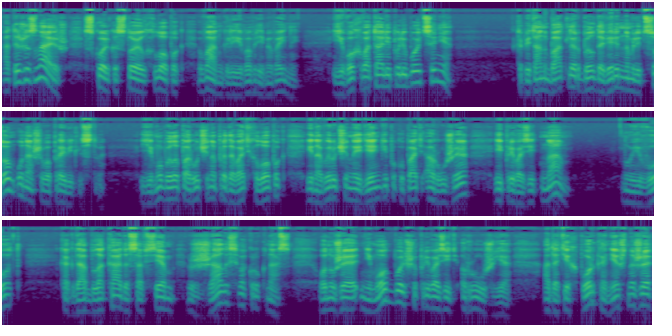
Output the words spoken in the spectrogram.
А ты же знаешь, сколько стоил хлопок в Англии во время войны. Его хватали по любой цене. Капитан Батлер был доверенным лицом у нашего правительства — Ему было поручено продавать хлопок и на вырученные деньги покупать оружие и привозить нам. Ну и вот, когда блокада совсем сжалась вокруг нас, он уже не мог больше привозить ружья, а до тех пор, конечно же,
